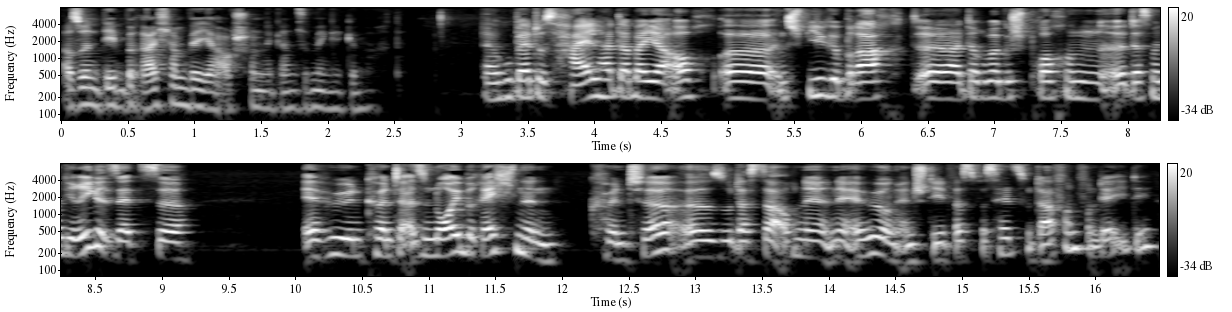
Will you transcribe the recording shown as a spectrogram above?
Also in dem Bereich haben wir ja auch schon eine ganze Menge gemacht. Äh, Hubertus Heil hat aber ja auch äh, ins Spiel gebracht, hat darüber gesprochen, dass man die Regelsätze erhöhen könnte, also neu berechnen könnte, äh, so dass da auch eine, eine Erhöhung entsteht. Was, was hältst du davon, von der Idee?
